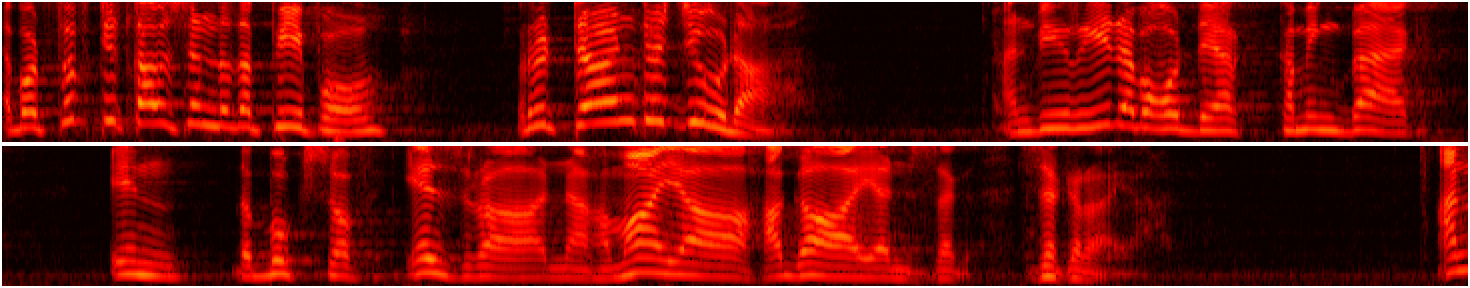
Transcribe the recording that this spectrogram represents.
about 50,000 of the people returned to Judah. And we read about their coming back in the books of Ezra, Nehemiah, Haggai, and Zechariah. And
